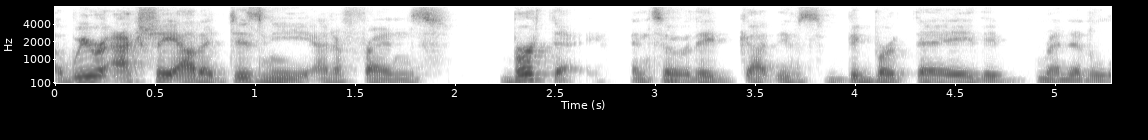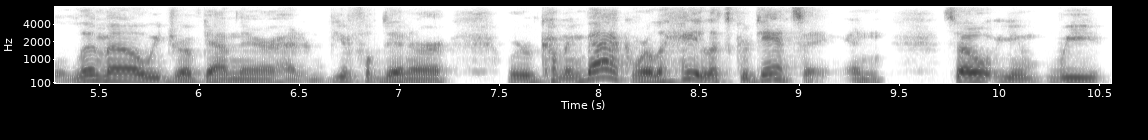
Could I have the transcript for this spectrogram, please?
uh, we were actually out at Disney at a friend's birthday. And so they got this big birthday. They rented a little limo. We drove down there, had a beautiful dinner. We were coming back and we're like, hey, let's go dancing. And so you know, we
